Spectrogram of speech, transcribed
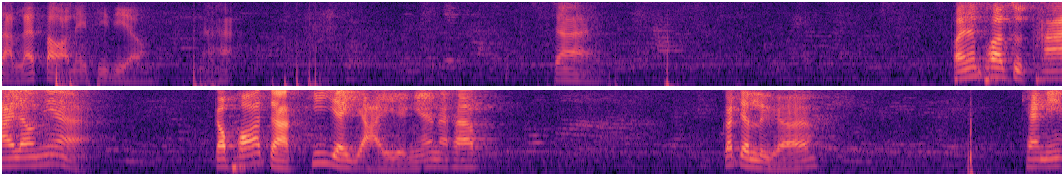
ตัดและต่อในทีเดียวนะฮะใช่ ราะฉะนั้นพอสุดท้ายแล้วเนี่ยกระเพาะจากที่ใหญ่ ๆ อย่างเงี้ยนะครับ ก็จะเหลือ แค่นี้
